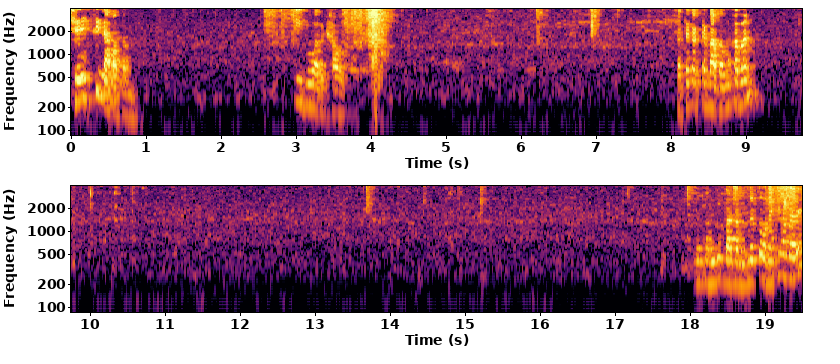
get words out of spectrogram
সেই সিনা বাদাম আর খাও। সাথে একটা বাদামও খাবেন। বাদামগুলো তো অনেক মজা রে,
